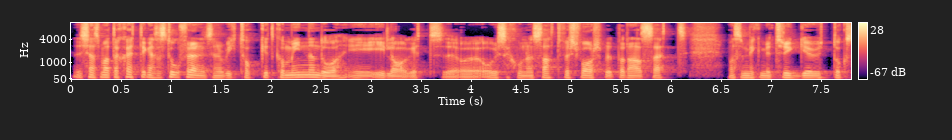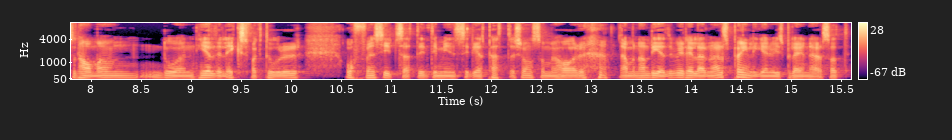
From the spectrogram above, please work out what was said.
det känns som att det har skett en ganska stor förändring sen Rick Tocket kom in ändå i, i laget. Eh, organisationen satt försvarsspelet på ett annat sätt. Man ser mycket mer trygga ut och sen har man då en hel del X-faktorer offensivt sett. Inte minst Elias Pettersson som har, ja men han leder väl hela den här poängligan när vi spelar in det här. Så att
